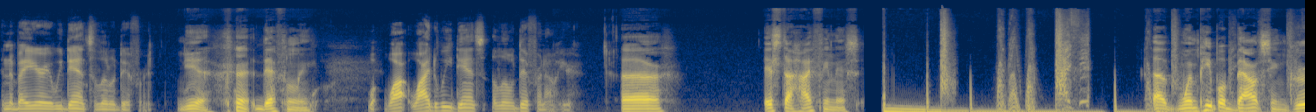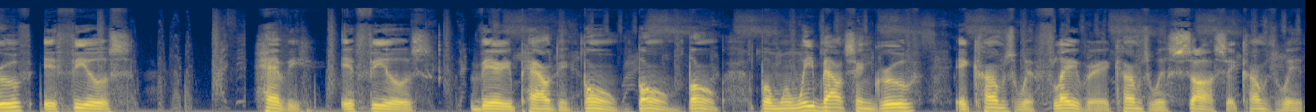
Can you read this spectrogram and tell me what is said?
in the Bay Area, we dance a little different. Yeah, definitely. Why why do we dance a little different out here? Uh, it's the hyphiness. Uh, when people bounce and groove, it feels heavy. It feels very pounding. Boom, boom, boom. But when we bounce and groove, it comes with flavor. It comes with sauce. It comes with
